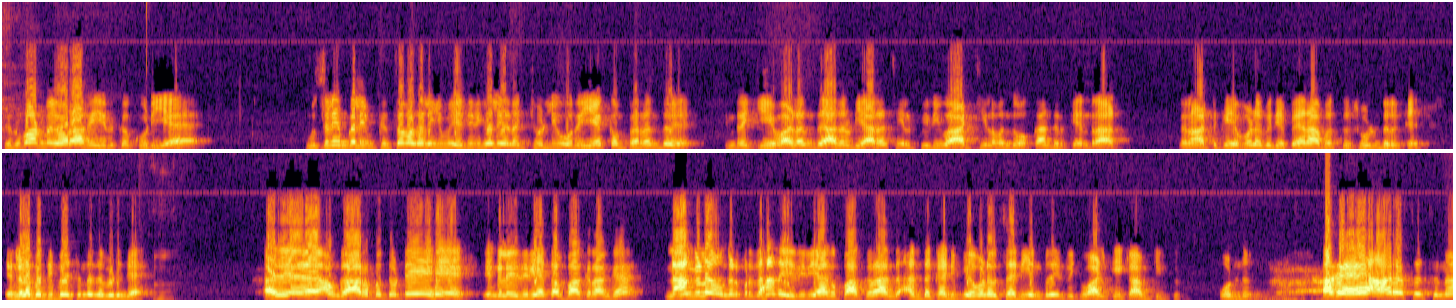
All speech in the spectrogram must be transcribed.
சிறுபான்மையோராக இருக்கக்கூடிய முஸ்லிம்களையும் கிறிஸ்தவர்களையும் எதிரிகள் என சொல்லி ஒரு இயக்கம் பிறந்து இன்றைக்கு வளர்ந்து அதனுடைய அரசியல் பிரிவு ஆட்சியில வந்து உட்கார்ந்திருக்கு என்றால் இந்த நாட்டுக்கு எவ்வளவு பெரிய பேராபத்து சூழ்ந்திருக்கு. எங்களை பத்தி பேசுனதை விடுங்க. அது அவங்க ஆரம்பத்தொட்டே எங்களை எதிரியா தான் பாக்குறாங்க. நாங்களும் அவங்களை பிரதான எதிரியாக பார்க்கிறோம் அந்த அந்த கணிப்பு எவ்வளவு சரி என்பதை இன்றைக்கு வாழ்க்கையை காமிச்சுக்கிட்டு. ஒண்ணு. ஆக ஆர்எஸ்எஸ்னா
